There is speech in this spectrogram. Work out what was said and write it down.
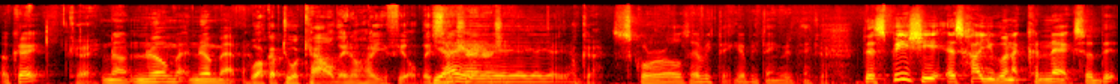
Okay. Hmm. Okay. No, no, no matter. Walk up to a cow, they know how you feel. They yeah, sense yeah, your energy. yeah, yeah, yeah, yeah. yeah. Okay. Squirrels, everything, everything, everything. The species is how you're gonna connect. So, thi-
